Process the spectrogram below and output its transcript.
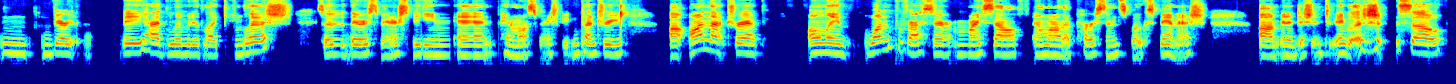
very, they had limited like English. So they were Spanish speaking and Panama Spanish speaking country. Uh, on that trip, only one professor, myself, and one other person spoke Spanish, um, in addition to English. So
